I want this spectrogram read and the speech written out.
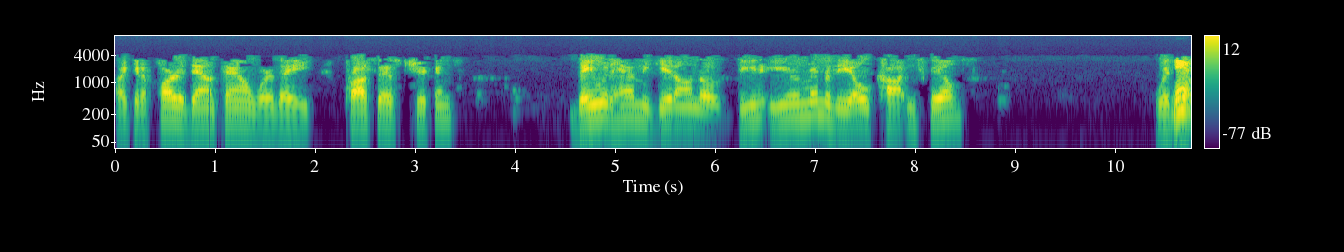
like in a part of downtown where they process chickens, they would have me get on those. Do you you remember the old cotton scales with Yeah.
